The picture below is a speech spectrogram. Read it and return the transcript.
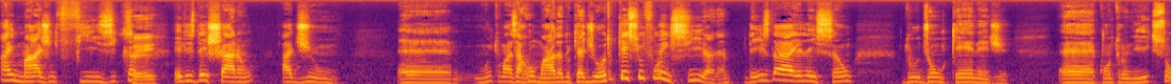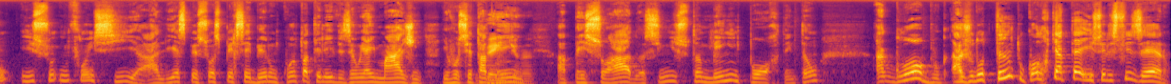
a imagem física, Sei. eles deixaram a de um é, muito mais arrumada do que a de outro, porque isso influencia, né? Desde a eleição do John Kennedy é, contra o Nixon, isso influencia. Ali as pessoas perceberam quanto a televisão e a imagem, e você tá Vende, bem né? apessoado, assim, isso também importa. Então, a Globo ajudou tanto o Collor que até isso eles fizeram.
